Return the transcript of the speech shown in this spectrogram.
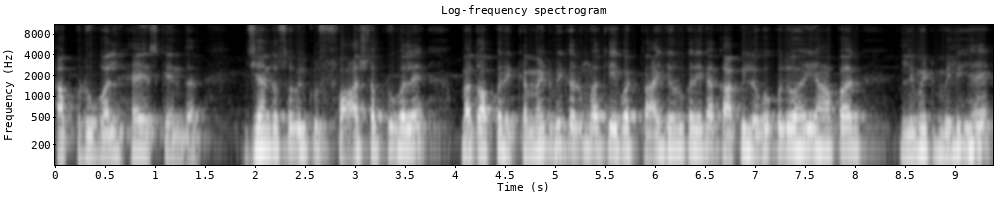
अप्रूवल है इसके अंदर। जी हाँ दोस्तों, बिल्कुल फास्ट अप्रूवल है। मैं तो आपको रिकमेंड भी करूँगा कि एक बार ट्राई ज़रूर करेगा काफ़ी लोगों को जो है यहाँ पर लिमिट मिली है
